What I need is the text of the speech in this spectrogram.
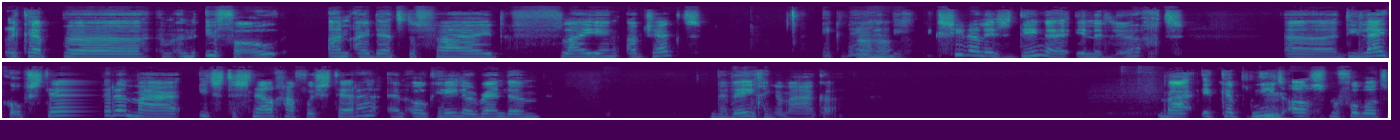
ik heb eh, een UFO, Unidentified Flying Object. Ik weet het niet. Ik zie wel eens dingen in de lucht. eh, die lijken op sterren, maar iets te snel gaan voor sterren. En ook hele random bewegingen maken. Maar ik heb niet als bijvoorbeeld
